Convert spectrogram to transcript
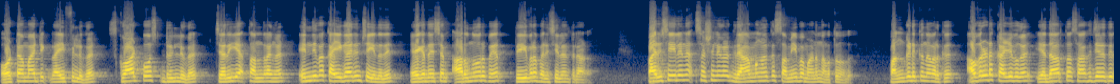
ഓട്ടോമാറ്റിക് റൈഫിലുകൾ സ്ക്വാഡ് പോസ്റ്റ് ഡ്രില്ലുകൾ ചെറിയ തന്ത്രങ്ങൾ എന്നിവ കൈകാര്യം ചെയ്യുന്നതിൽ ഏകദേശം അറുന്നൂറ് പേർ തീവ്ര പരിശീലനത്തിലാണ്. പരിശീലന സെഷനുകൾ ഗ്രാമങ്ങൾക്ക് സമീപമാണ് നടത്തുന്നത്. പങ്കെടുക്കുന്നവർക്ക് അവരുടെ കഴിവുകൾ യഥാർത്ഥ സാഹചര്യത്തിൽ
